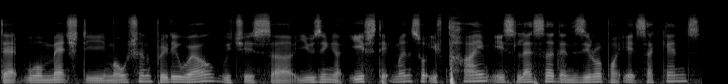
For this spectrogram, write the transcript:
that will match the motion pretty well which is uh, using a if statement. So if time is lesser than 0.8 seconds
